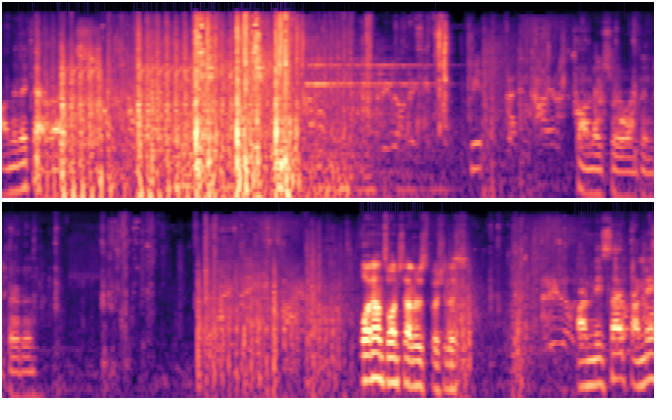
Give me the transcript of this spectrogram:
I mean, they can't res. Re- Just wanna make sure we weren't getting thirded. Bloodhound's one shot. I'm just pushing this. On me side, on me.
